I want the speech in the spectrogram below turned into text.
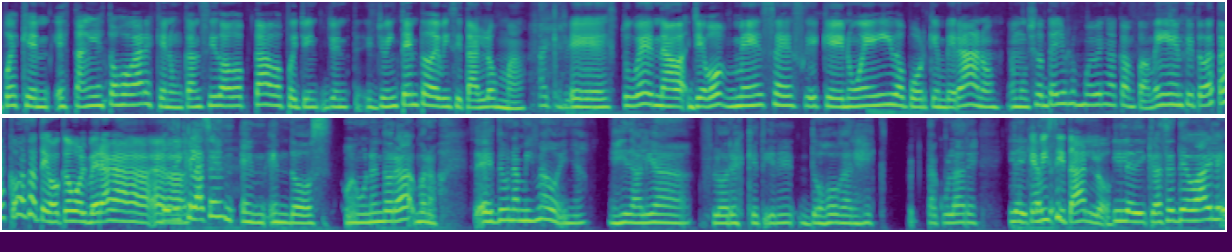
pues que están en estos hogares que nunca han sido adoptados, pues yo, yo, intento de visitarlos más. Eh, estuve, nada, llevo meses que, no he ido porque en verano muchos de ellos los mueven a campamento y todas estas cosas, tengo que volver a... Yo di clases en, en, dos, en una en Dorada, bueno, es de una misma dueña, es Idalia Flores, que tiene dos hogares espectaculares. Hay que visitarlo. Y le di clases de baile,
